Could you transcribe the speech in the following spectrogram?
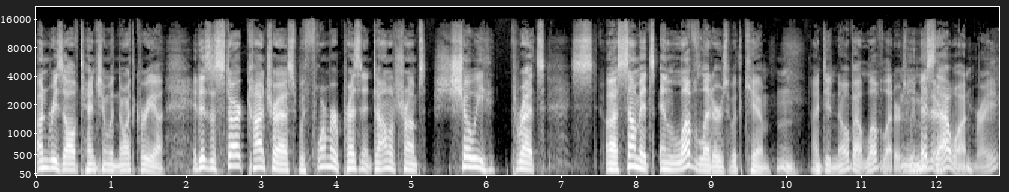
unresolved tension with North Korea. It is a stark contrast with former President Donald Trump's showy threats, uh, summits, and love letters with Kim. Hmm, I didn't know about love letters. Me we missed neither. that one. right?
